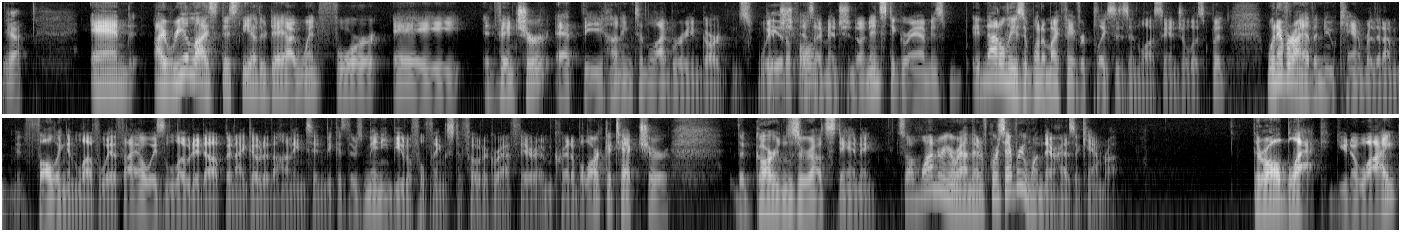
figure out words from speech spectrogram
Yeah, And I realized this the other day. I went for a adventure at the Huntington Library and Gardens, which, Beautiful. as I mentioned on Instagram, is it not only is it one of my favorite places in Los Angeles, but whenever I have a new camera that I'm falling in love with, I always load it up and I go to the Huntington because there's many beautiful things to photograph there. Incredible architecture, the gardens are outstanding. So I'm wandering around there, and of course, everyone there has a camera. They're all black. Do you know why?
